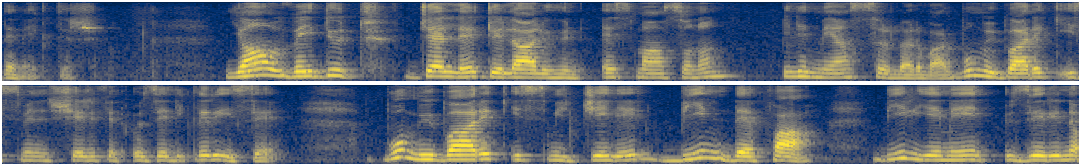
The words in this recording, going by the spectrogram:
demektir. Ya Vedud Celle Celaluhu'nun esmasının bilinmeyen sırları var. Bu mübarek ismin şerifin özellikleri ise bu mübarek ismi Celil bin defa bir yemeğin üzerine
